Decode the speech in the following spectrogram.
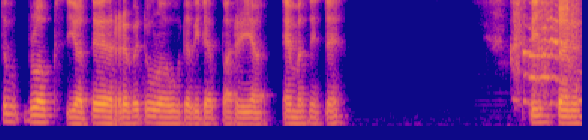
Tu vlogs ja tervetuloa uuteen videon pariin ja en mä sitten pistänyt,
